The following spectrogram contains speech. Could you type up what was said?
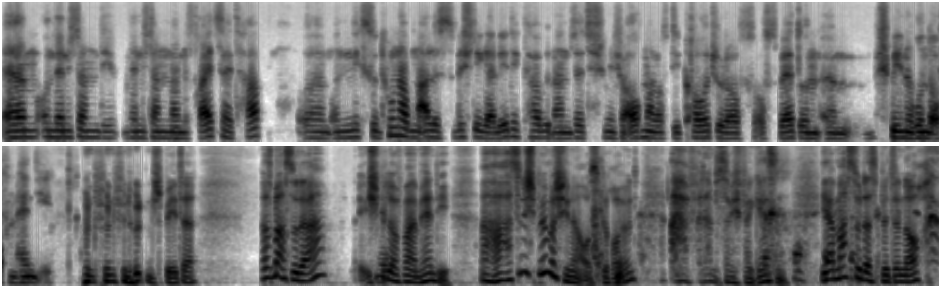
Ähm, und wenn ich dann die, wenn ich dann meine Freizeit habe ähm, und nichts zu tun habe und alles Wichtige erledigt habe, dann setze ich mich auch mal auf die Couch oder auf, aufs Bett und ähm, spiele eine Runde auf dem Handy. Und fünf Minuten später, was machst du da? Ich spiele Ja. auf meinem Handy. Aha, hast du die Spülmaschine ausgeräumt? Ah, verdammt, das habe ich vergessen. Ja, machst du das bitte noch?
